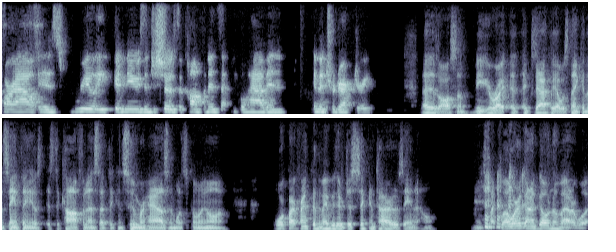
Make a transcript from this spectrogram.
far out is really good news, and just shows the confidence that people have in in the trajectory. That is awesome. You're right. Exactly. I was thinking the same thing. It's, it's the confidence that the consumer has in what's going on. Or quite frankly, maybe they're just sick and tired of staying at home. And it's like, well, we're going to go no matter what.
